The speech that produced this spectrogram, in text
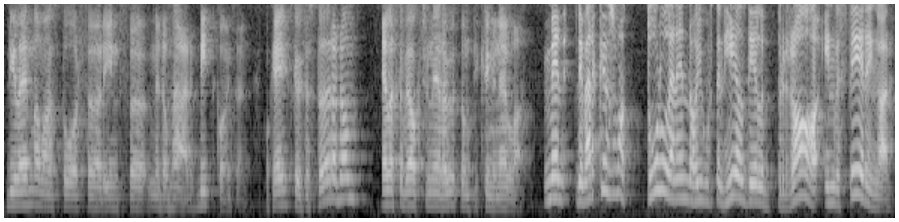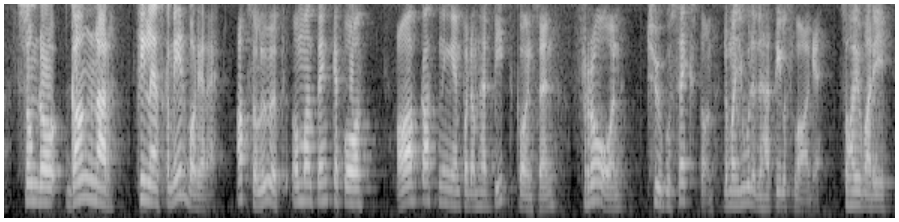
dilemma man står för inför med de här bitcoinsen. Okej, ska vi förstöra dem eller ska vi auktionera ut dem till kriminella? Men det verkar ju som att tullen ändå har gjort en hel del bra investeringar som då gagnar finländska medborgare. Absolut. Om man tänker på avkastningen på de här bitcoinsen från 2016, då man gjorde det här tillslaget, så har ju varit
